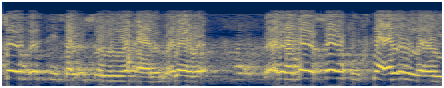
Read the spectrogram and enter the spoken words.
soon dartiisaan u sameeyey xaalim anaaba yani haddaan soonka iska hayn yahay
